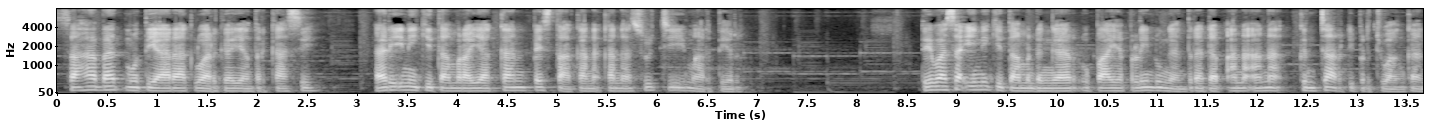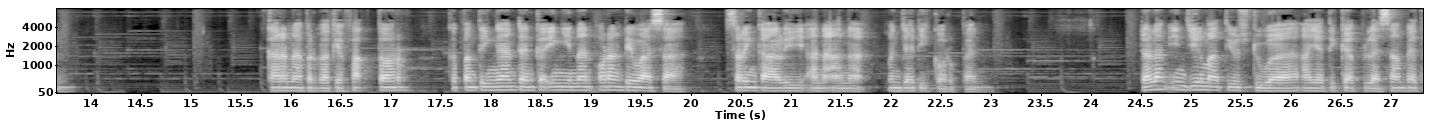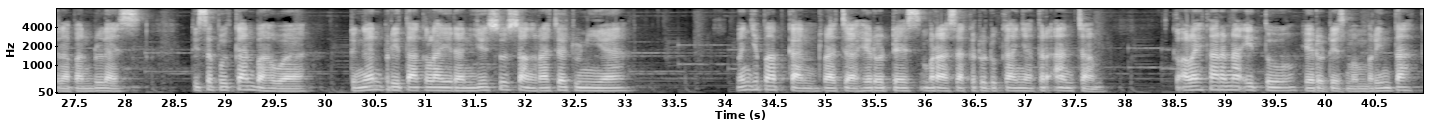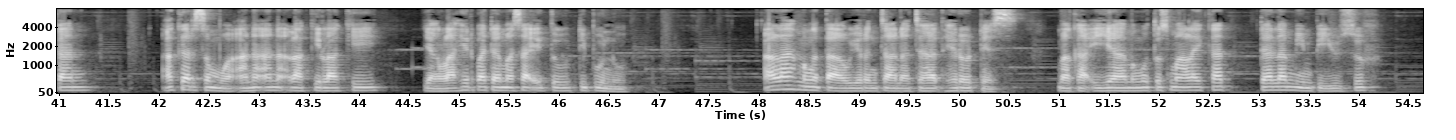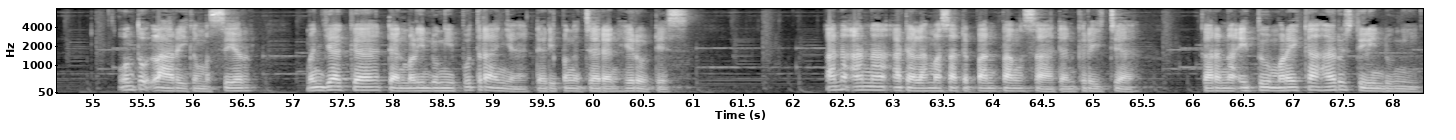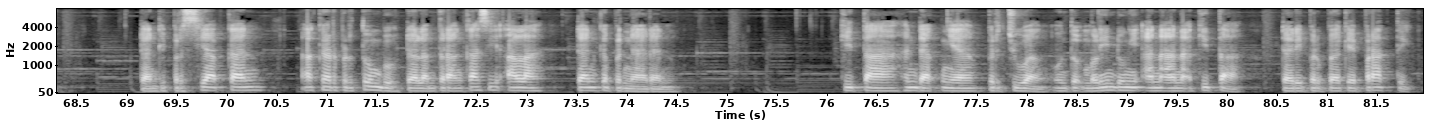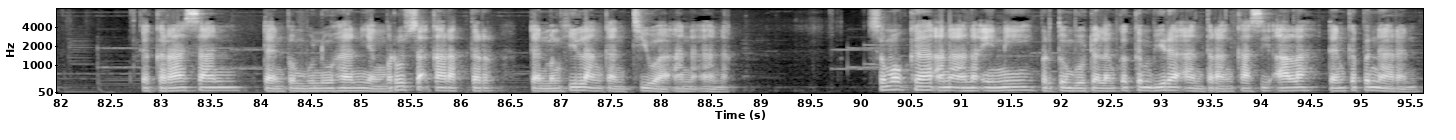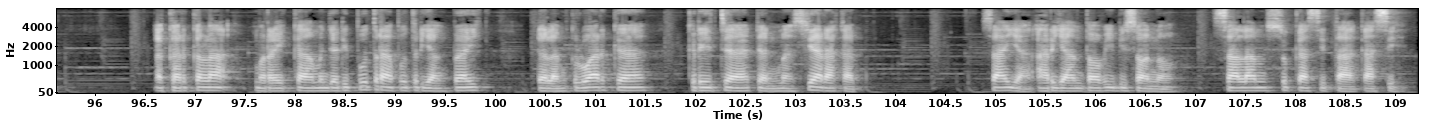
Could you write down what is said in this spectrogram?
Sahabat mutiara keluarga yang terkasih, hari ini kita merayakan pesta kanak-kanak suci martir. Dewasa ini kita mendengar upaya perlindungan terhadap anak-anak gencar diperjuangkan. Karena berbagai faktor, kepentingan dan keinginan orang dewasa, sering kali anak-anak menjadi korban. Dalam Injil Matius 2 ayat 13 sampai 18 disebutkan bahwa dengan berita kelahiran Yesus sang raja dunia menyebabkan Raja Herodes merasa kedudukannya terancam. Oleh karena itu, Herodes memerintahkan agar semua anak-anak laki-laki yang lahir pada masa itu dibunuh. Allah mengetahui rencana jahat Herodes, maka ia mengutus malaikat dalam mimpi Yusuf untuk lari ke Mesir, menjaga dan melindungi putranya dari pengejaran Herodes. Anak-anak adalah masa depan bangsa dan gereja, karena itu mereka harus dilindungi dan dipersiapkan agar bertumbuh dalam terang kasih Allah dan kebenaran. Kita hendaknya berjuang untuk melindungi anak-anak kita dari berbagai praktik, kekerasan, dan pembunuhan yang merusak karakter dan menghilangkan jiwa anak-anak. Semoga anak-anak ini bertumbuh dalam kegembiraan terang kasih Allah dan kebenaran, agar kelak mereka menjadi putra-putri yang baik dalam keluarga, gereja, dan masyarakat. Saya Arianto Wibisono, salam sukacita kasih.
